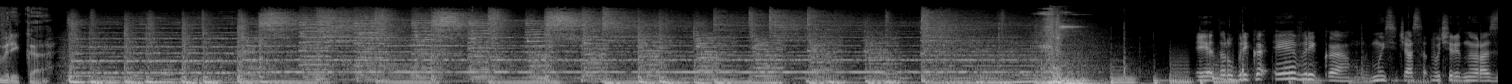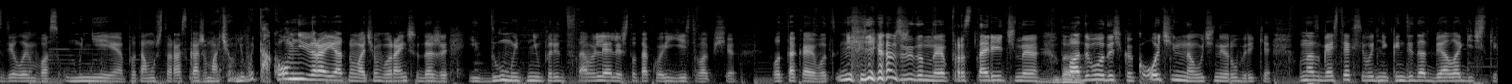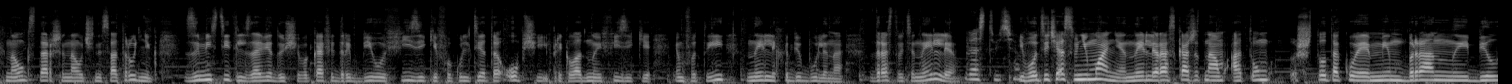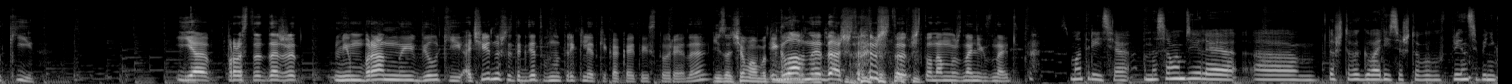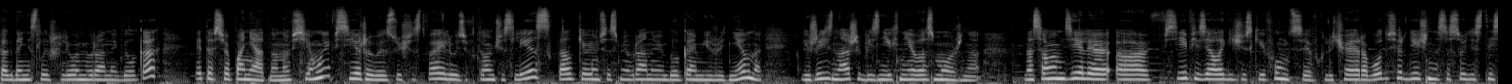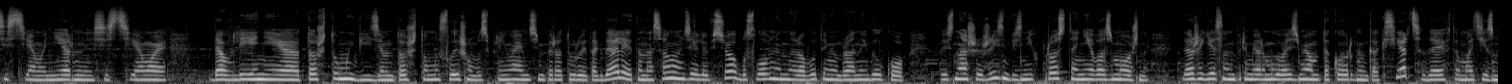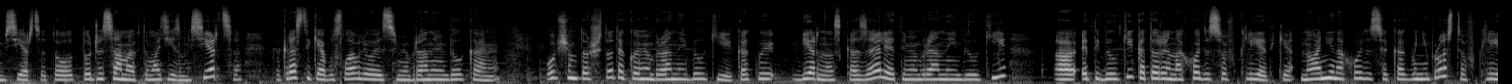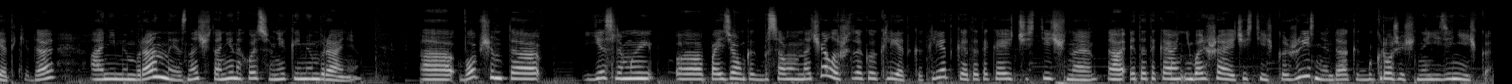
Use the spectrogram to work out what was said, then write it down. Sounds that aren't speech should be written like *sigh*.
Эврика. И это рубрика «Эврика». Мы сейчас в очередной раз сделаем вас умнее, потому что расскажем о чем-нибудь таком невероятном, о чем вы раньше даже и думать не представляли, что такое есть вообще. Вот такая вот *laughs* неожиданная просторечная Да. подводочка к очень научной рубрике. У нас в гостях сегодня кандидат биологических наук, старший научный сотрудник, заместитель заведующего кафедры биофизики факультета общей и прикладной физики МФТИ Нелли Хабибулина. Здравствуйте, Нелли. Здравствуйте. И вот сейчас, внимание, Нелли расскажет нам о том, что такое мембранные белки. Я просто даже... Мембранные белки. Очевидно, что это где-то внутри клетки какая-то история, да? И зачем вам это И главное, будет? да, что, *laughs* что, что нам нужно о них знать. Смотрите, на самом деле, эм, то, что вы говорите, что вы, в принципе, никогда не слышали о мембранных белках, это все понятно. Но все мы, все живые существа и люди, в том числе, сталкиваемся с мембранными белками ежедневно, и жизнь наша без них невозможна. На самом деле, э, все физиологические функции, включая работу сердечно-сосудистой системы, нервной системы, давление, то, что мы видим, то, что мы слышим, воспринимаем температуру и так далее, это на самом деле все обусловлено работой мембраны белков. То есть наша жизнь без них просто невозможна. Даже если, например, мы возьмем такой орган, как сердце, да, и автоматизм сердца, то тот же самый автоматизм сердца как раз-таки обуславливается мембранными белками. В общем-то, что такое мембранные белки? Как вы верно сказали, это мембранные белки, а, это белки, которые находятся в клетке, но они находятся как бы не просто в клетке, да, а они мембранные, значит, они находятся в некой мембране. А, в общем-то, если мы а, пойдем как бы с самого начала, что такое клетка? Клетка это такая частичная, а, это такая небольшая частичка жизни, да, как бы крошечная единичка.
